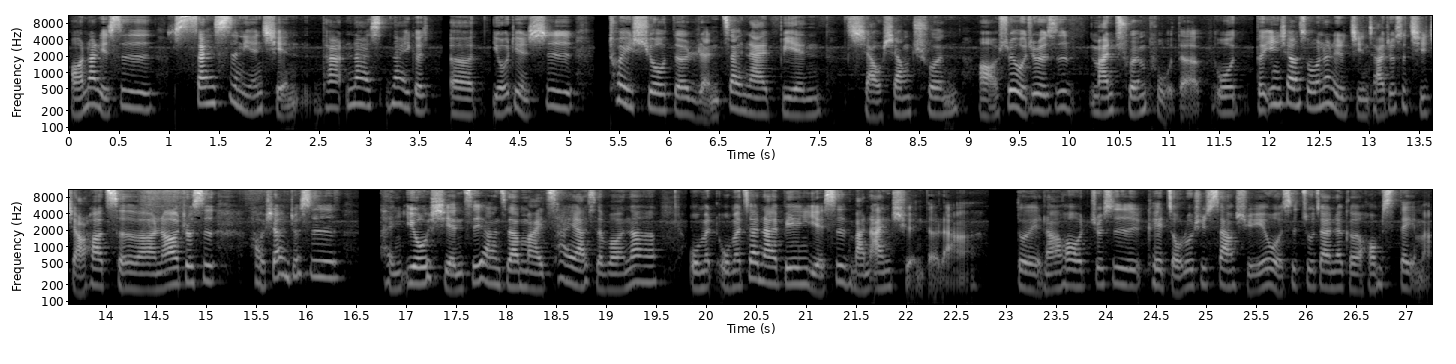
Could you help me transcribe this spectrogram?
哦，那里是三四年前，他那那一个呃有点是。退休的人在那边小乡村啊，所以我觉得是蛮淳朴的。我的印象说，那里的警察就是骑脚踏车啊，然后就是好像就是很悠闲这样子啊，买菜啊什么。那我们我们在那边也是蛮安全的啦，对，然后就是可以走路去上学，因为我是住在那个 homestay 嘛。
